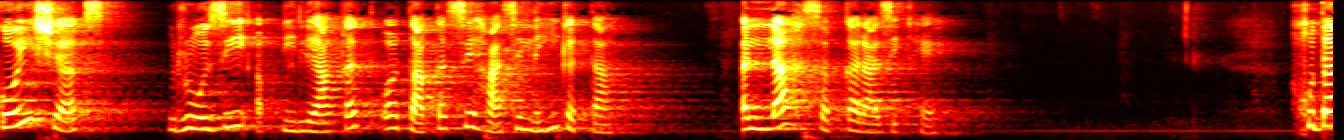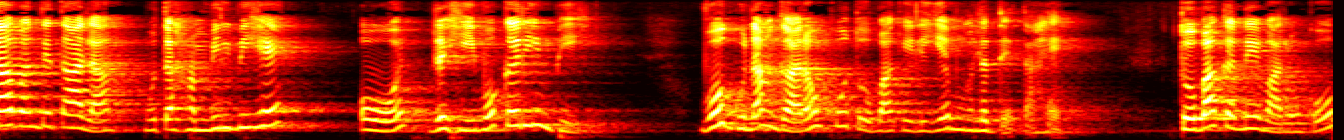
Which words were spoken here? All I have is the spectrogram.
कोई शख्स रोज़ी अपनी लियाकत और ताकत से हासिल नहीं करता, अल्लाह सबका राजिक है। खुदा बंद ताला मुतहमिल भी है और रहीम व करीम भी। वो गुनाहगारों को तोबा के लिए मोहलत देता है। तोबा करने वालों को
